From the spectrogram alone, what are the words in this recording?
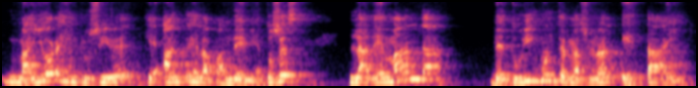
mayores inclusive que antes de la pandemia. Entonces, la demanda del turismo internacional está ahí.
